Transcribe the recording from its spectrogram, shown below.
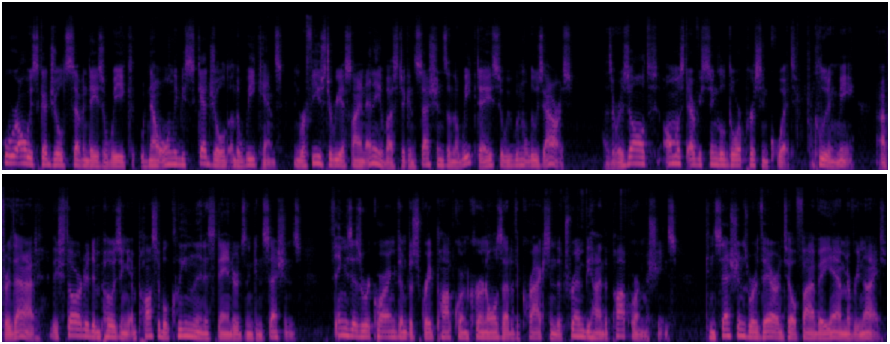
who were always scheduled seven days a week, would now only be scheduled on the weekends, and refused to reassign any of us to concessions on the weekdays so we wouldn't lose ours. As a result, almost every single door person quit, including me. After that, they started imposing impossible cleanliness standards and concessions, things as requiring them to scrape popcorn kernels out of the cracks in the trim behind the popcorn machines, Concessions were there until 5 a.m. every night,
